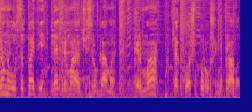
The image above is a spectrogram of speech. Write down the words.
Їзда на велосипеді, не тримаючись руками керма, також порушення правил.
